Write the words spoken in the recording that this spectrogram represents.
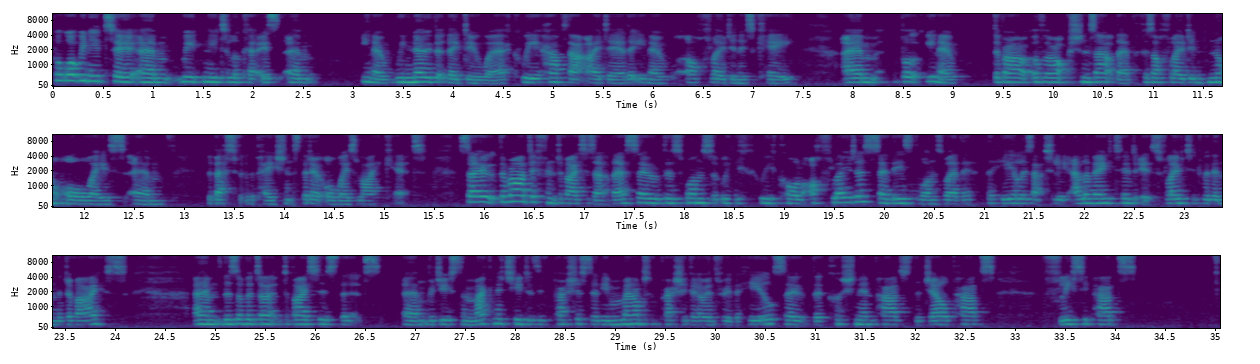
but what we need to um, we need to look at is um, you know, we know that they do work. We have that idea that, you know, offloading is key. Um, but, you know, there are other options out there because offloading is not always um, the best for the patients. They don't always like it. So there are different devices out there. So there's ones that we, we call offloaders. So these are the ones where the, the heel is actually elevated, it's floated within the device. Um, there's other de devices that um, reduce the magnitude of the pressure, so the amount of pressure going through the heel, so the cushioning pads, the gel pads, fleecy pads.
